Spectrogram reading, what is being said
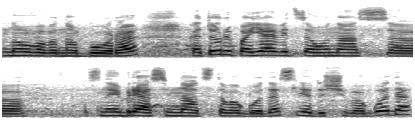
нового набора, который появится у нас э, с ноября 2017 года, следующего года,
